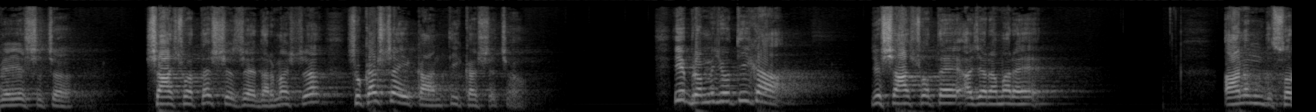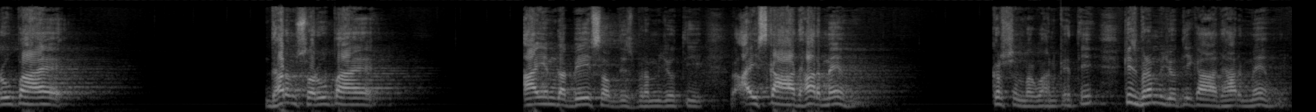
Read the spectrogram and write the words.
व्ययश शाश्वत धर्मश्च सुखश्च एकांति कश्च ये ब्रह्म ज्योति का जो शाश्वत है अजर अमर है, आनंद स्वरूपा है, धर्म स्वरूपा है I am the base of this ब्रह्म ज्योति इसका आधार मैं हूँ। कृष्ण भगवान कहते हैं कि इस ब्रह्म ज्योति का आधार मैं हूँ।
